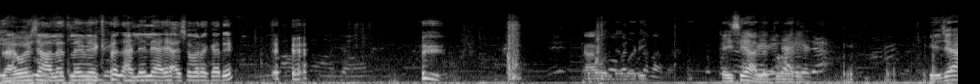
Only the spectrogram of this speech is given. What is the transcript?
ड्रायव्हरच्या हालत लय बेकार झालेली आहे अशा प्रकारे. काय बोलते बडी? कैसी हालत तुम्हारी? भेजा?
